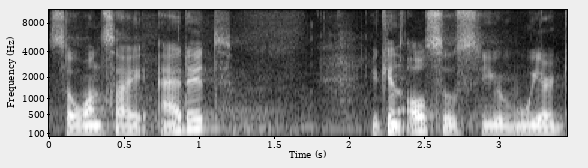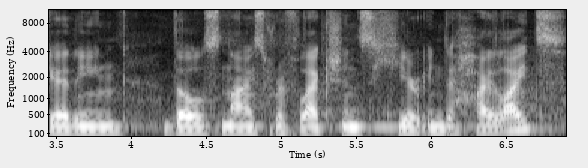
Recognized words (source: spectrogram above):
So once I add it, you can also see we are getting those nice reflections here in the highlights.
